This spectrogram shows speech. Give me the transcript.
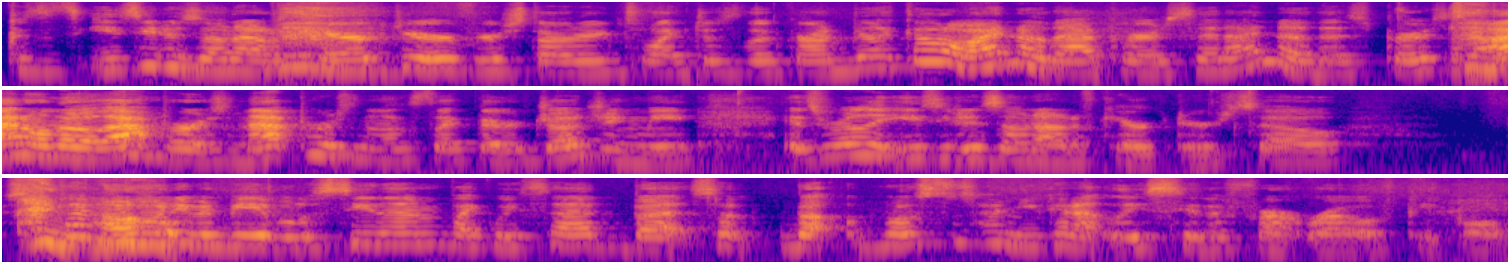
because it's easy to zone out of character if you're starting to like just look around and be like, oh, I know that person, I know this person, I don't know that person. That person looks like they're judging me. It's really easy to zone out of character. So sometimes you won't even be able to see them, like we said, but so, but most of the time you can at least see the front row of people.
